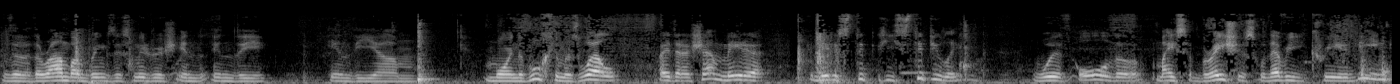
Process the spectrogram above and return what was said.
The the Rambam brings this midrash in in the in the um, Moreh as well, right? That Hashem made a made a stip, he stipulated with all the Maisa Bereshis, with every created being,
